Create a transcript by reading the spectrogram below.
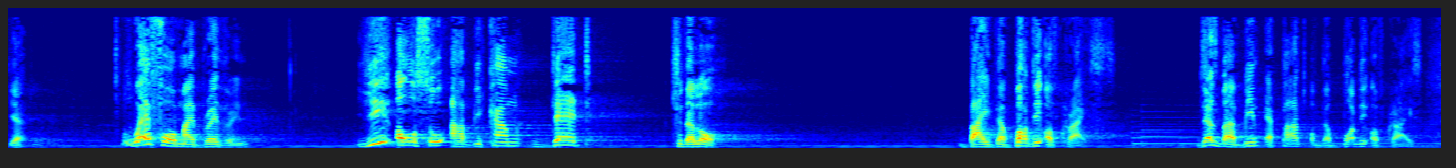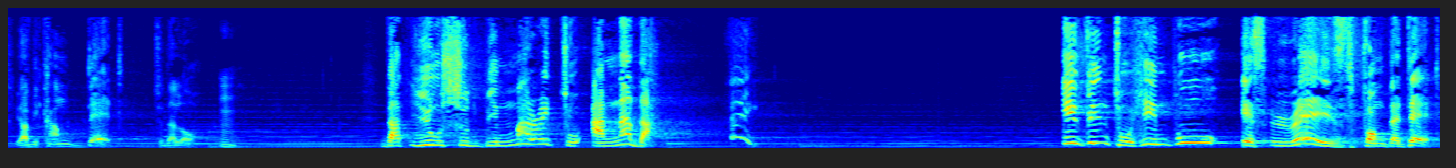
Yeah. Wherefore, my brethren, ye also are become dead to the law by the body of Christ. Just by being a part of the body of Christ, you have become dead to the law. That you should be married to another. Hey. Even to him who is raised from the dead.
